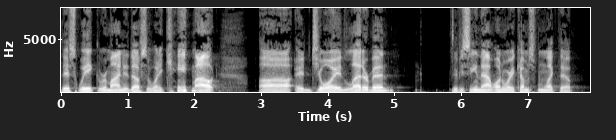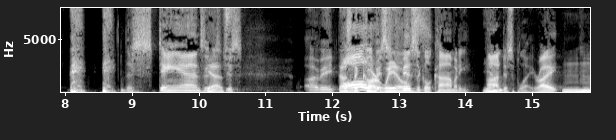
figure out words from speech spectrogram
this week reminded us of when he came out uh, and joined Letterman. Have you seen that one where he comes from like the the stands and Yes. just I mean Does the all of his physical comedy Yeah. on display, right? Mm-hmm.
